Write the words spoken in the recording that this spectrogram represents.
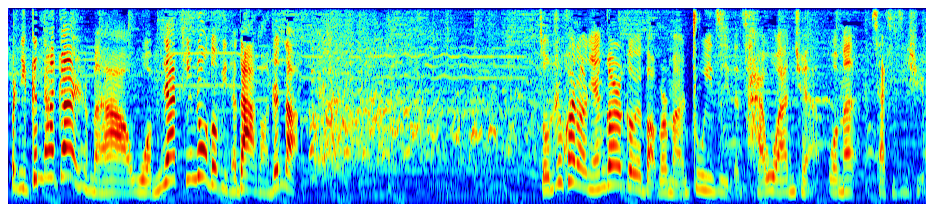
不是你跟他干什么啊？我们家听众都比他大方，真的。总之，快到年根儿，各位宝贝们注意自己的财务安全。我们下期继续。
